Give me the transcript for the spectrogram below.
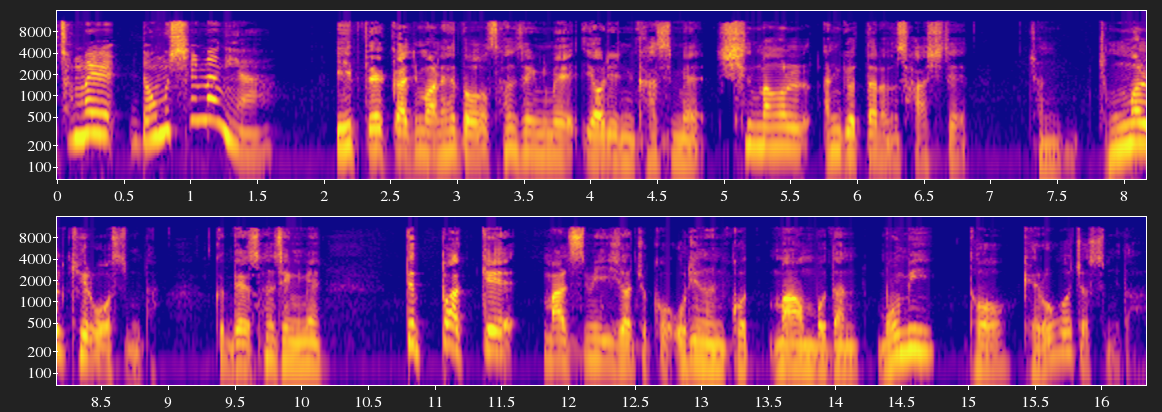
정말 너무 실망이야. 이때까지만 해도 선생님의 여린 가슴에 실망을 안겼다는 사실에 전 정말 괴로웠습니다. 근데 선생님의 뜻밖의 말씀이 잊어졌고 우리는 곧 마음보단 몸이 더 괴로워졌습니다.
